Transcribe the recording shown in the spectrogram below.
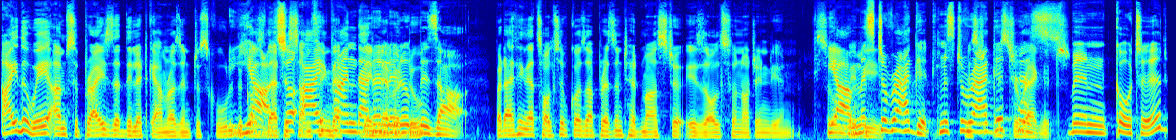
Either way, I'm surprised that they let cameras into school because Yeah, that is so I something find that, that they a never little do. bizarre. But I think that's also because our present headmaster is also not Indian. So yeah, Mr. Raggett. Mr. Mr. Raggett Mr. has Raggett. been quoted.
